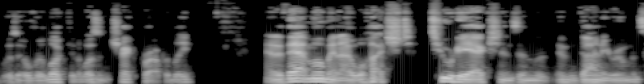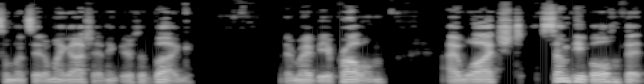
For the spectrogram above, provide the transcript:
was overlooked and it wasn't checked properly. And at that moment, I watched two reactions in the in the dining room, and someone said, "Oh my gosh, I think there's a bug. There might be a problem." I watched some people that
